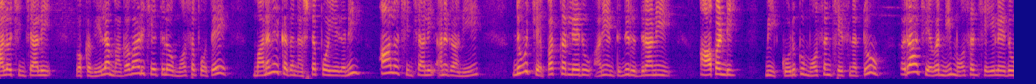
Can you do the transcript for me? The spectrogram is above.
ఆలోచించాలి. ఒకవేళ మగవాడి చేతిలో మోసపోతే మనమే కదా నష్టపోయేదని ఆలోచించాలి అనగాని నువ్వు చెప్పక్కర్లేదు అని అంటుంది రుద్రాణి. ఆపండి మీ కొడుకు మోసం చేసినట్టు రాజ్ ఎవరిని మోసం చేయలేదు.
